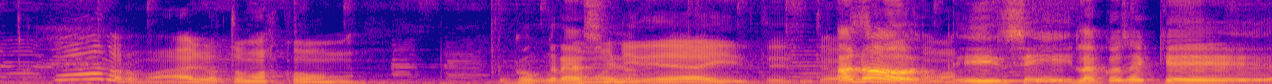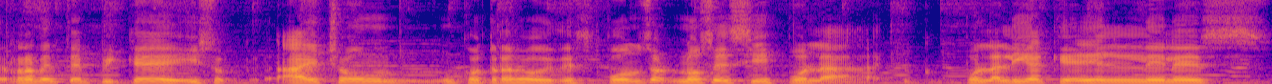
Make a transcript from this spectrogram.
Ah, normal, lo tomas con, con con gracia. buena idea y te, te Ah, no, y sí, la cosa es que realmente Piqué hizo, ha hecho un, un contrato de sponsor. No sé si es por la, por la liga que él, él es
